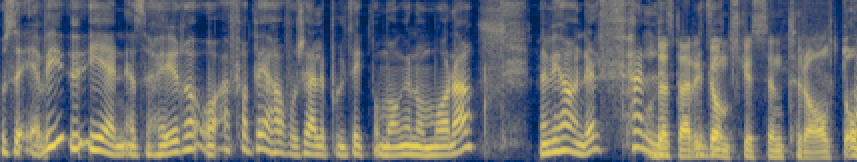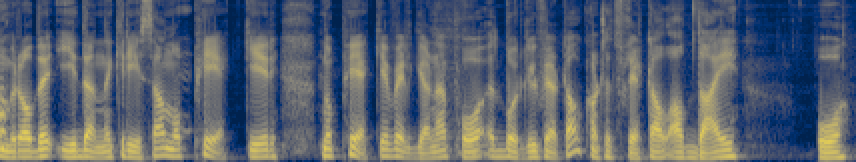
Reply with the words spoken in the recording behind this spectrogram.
Og så er vi uenige. altså Høyre og Frp har forskjellig politikk på mange områder, men vi har en del felles politikk. Dette er et ganske sentralt område i denne krisa. Nå peker, nå peker velgerne på et borgerlig flertall, kanskje et flertall av deg og Frp.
